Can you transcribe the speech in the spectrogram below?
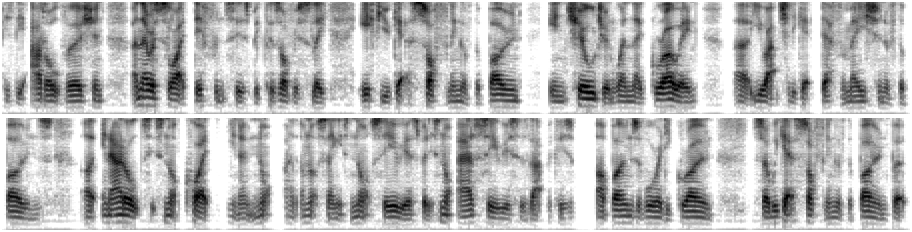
is the adult version and there are slight differences because obviously if you get a softening of the bone in children when they're growing uh, you actually get deformation of the bones. Uh, in adults it's not quite you know not i'm not saying it's not serious but it's not as serious as that because our bones have already grown. So we get a softening of the bone but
